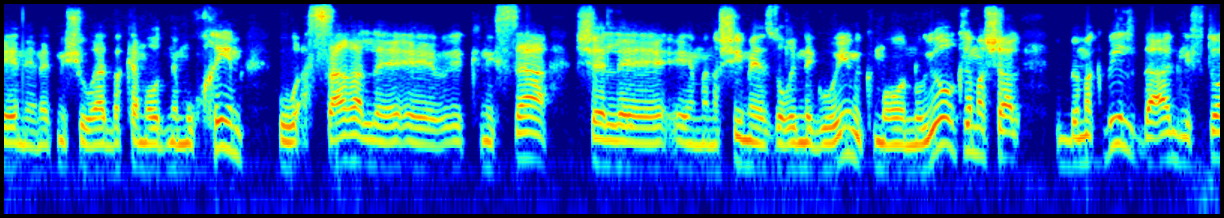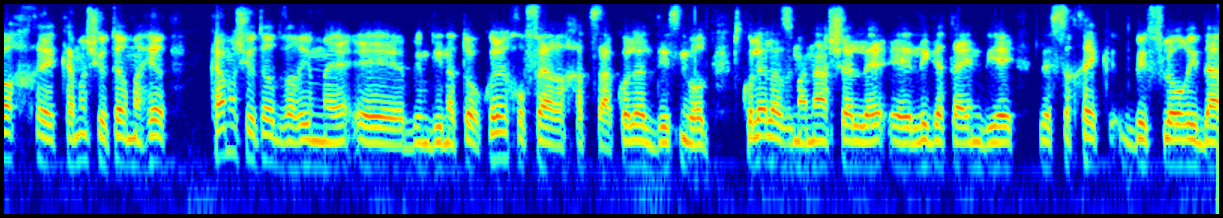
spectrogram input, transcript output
אה, נהנית משיעורי הדבקה מאוד נמוכים, הוא אסר על כניסה של אנשים מאזורים נגועים כמו ניו יורק למשל, במקביל דאג לפתוח כמה שיותר מהר כמה שיותר דברים אה, אה, במדינתו, כולל חופי הרחצה, כולל דיסני וורד, כולל הזמנה של אה, ליגת ה-NBA לשחק בפלורידה,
